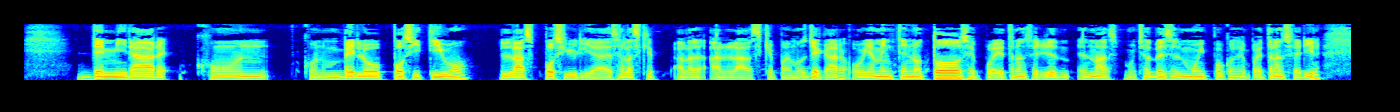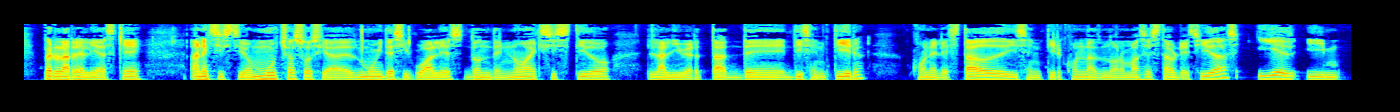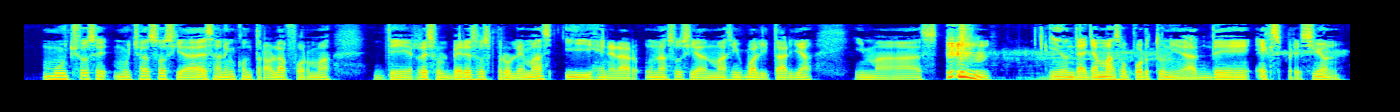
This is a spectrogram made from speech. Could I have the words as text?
de mirar con, con, un velo positivo las posibilidades a las que a, las que podemos llegar. Obviamente no todo se puede transferir, es más, muchas veces muy poco se puede transferir, pero la realidad es que han existido muchas sociedades muy desiguales donde no ha existido la libertad de disentir con el Estado, de disentir con las normas establecidas y, muchos, eh, muchas sociedades han encontrado la forma de resolver esos problemas y generar una sociedad más igualitaria y más y donde haya más oportunidad de expresión.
